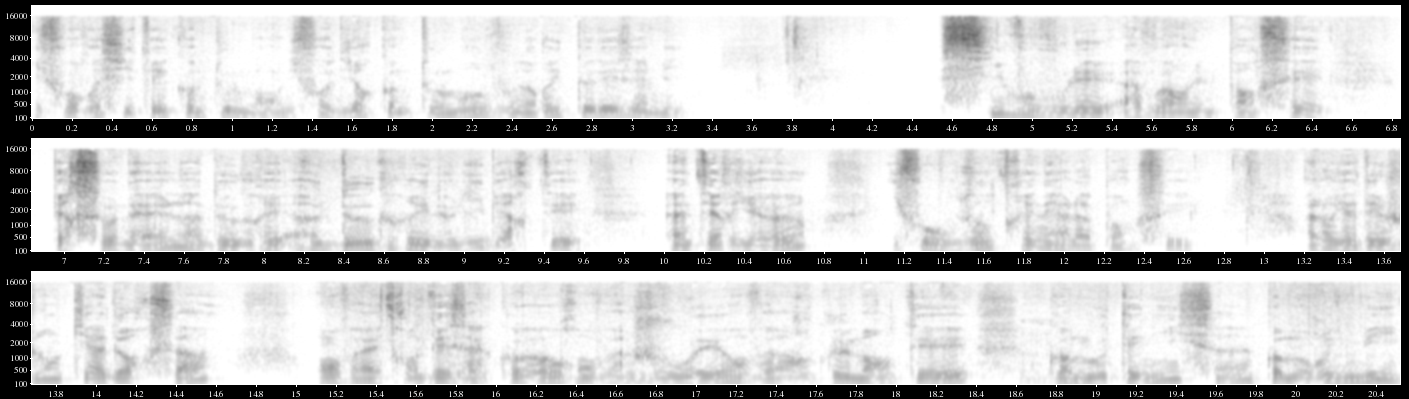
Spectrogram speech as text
il faut réciter comme tout le monde. Il faut dire comme tout le monde, vous n'aurez que des amis. Si vous voulez avoir une pensée personnelle, un degré, un degré de liberté intérieure, il faut vous entraîner à la pensée. Alors il y a des gens qui adorent ça, on va être en désaccord, on va jouer, on va argumenter, comme au tennis, hein, comme au rugby.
